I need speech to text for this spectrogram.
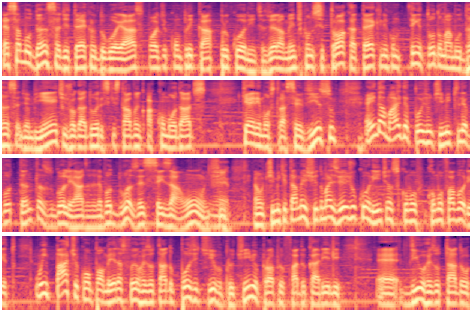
essa mudança de técnico do Goiás pode complicar pro Corinthians. Geralmente, quando se troca técnico, tem toda uma mudança de ambiente, jogadores que estavam acomodados querem mostrar serviço, ainda mais depois de um time que levou tantas goleadas, né? levou duas vezes 6 a 1 enfim. É, é um time que está mexido, mas vejo o Corinthians como, como favorito. O empate com o Palmeiras foi um resultado positivo para o time, o próprio Fábio Carilli é, viu o resultado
